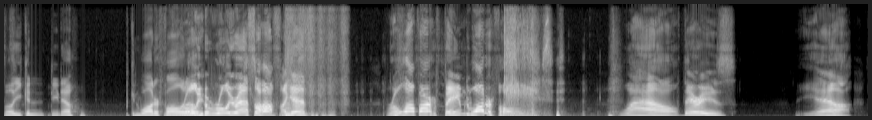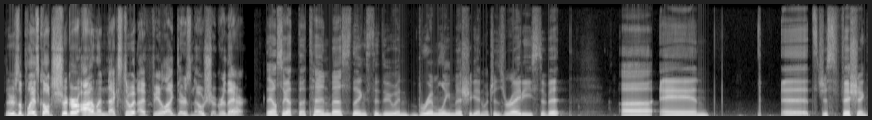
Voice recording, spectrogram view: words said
Well, you can, you know, you can waterfall it roll your roll your ass off, I guess. roll off our famed waterfall. wow. There is Yeah. There's a place called Sugar Island next to it. I feel like there's no sugar there. They also got the 10 best things to do in Brimley, Michigan, which is right east of it. Uh, and it's just fishing.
